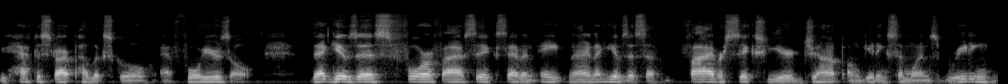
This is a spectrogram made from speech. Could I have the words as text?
You have to start public school at four years old. That gives us four, five, six, seven, eight, nine. That gives us a five or six year jump on getting someone's reading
